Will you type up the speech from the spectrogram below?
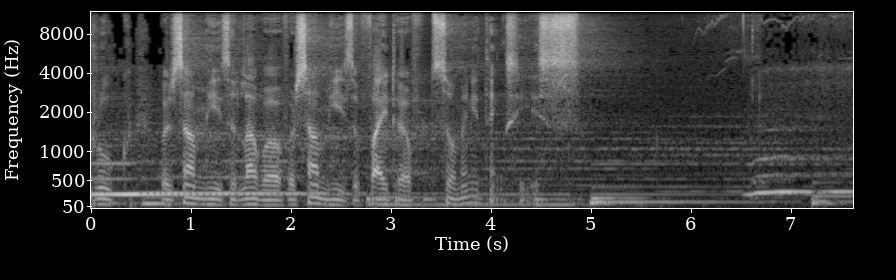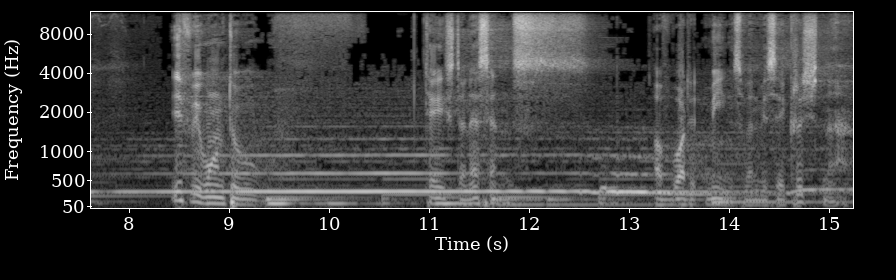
crook, for some, he's a lover, for some, he's a fighter, so many things he is. If we want to taste an essence of what it means when we say Krishna,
